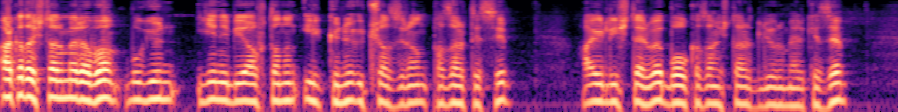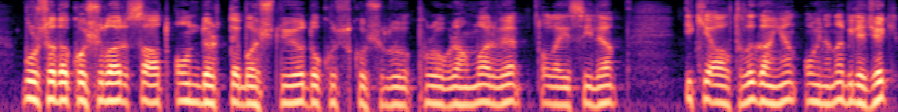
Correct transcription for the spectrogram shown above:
Arkadaşlar merhaba. Bugün yeni bir haftanın ilk günü 3 Haziran Pazartesi. Hayırlı işler ve bol kazançlar diliyorum herkese. Bursa'da koşular saat 14'te başlıyor. 9 koşulu program var ve dolayısıyla 2 altılı ganyan oynanabilecek.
